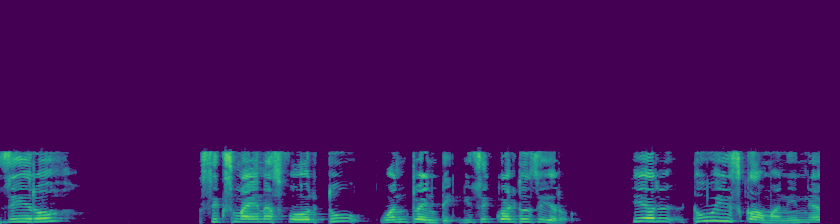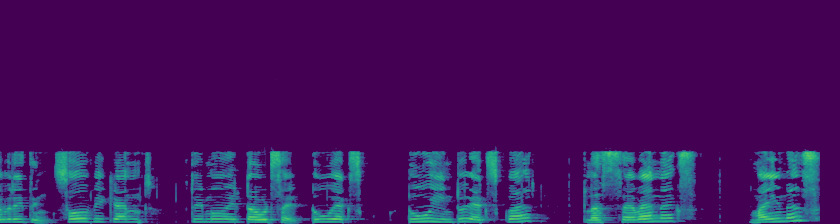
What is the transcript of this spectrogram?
0 6 minus 4 2 120 is equal to 0 here 2 is common in everything so we can remove it outside. 2x 2 into x square plus 7x minus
